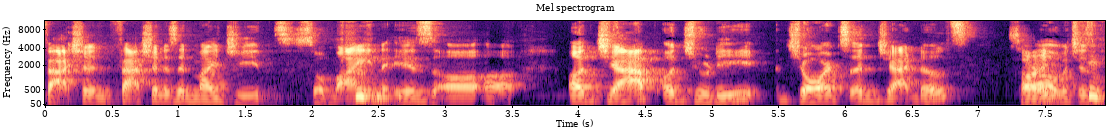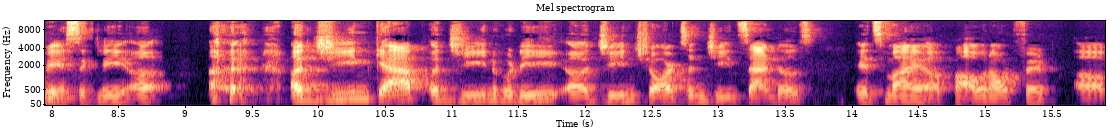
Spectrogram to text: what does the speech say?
fashion fashion is in my genes. So mine is a a, a jap, a judy, jorts, and jandals, Sorry. uh, which is basically a a jean cap, a jean hoodie, uh, jean shorts, and jean sandals. It's my uh, power outfit. Uh,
